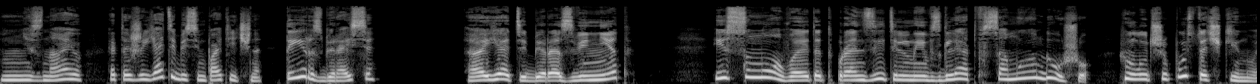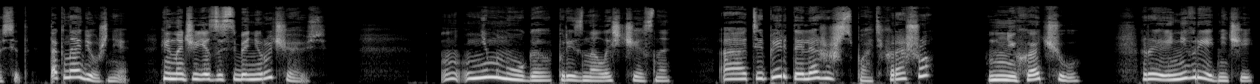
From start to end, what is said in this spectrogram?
Не знаю, это же я тебе симпатична. Ты и разбирайся. А я тебе разве нет? И снова этот пронзительный взгляд в самую душу. Лучше пусть очки носит, так надежнее. Иначе я за себя не ручаюсь. «Немного», — призналась честно. «А теперь ты ляжешь спать, хорошо?» «Не хочу». «Рэй, не вредничай.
